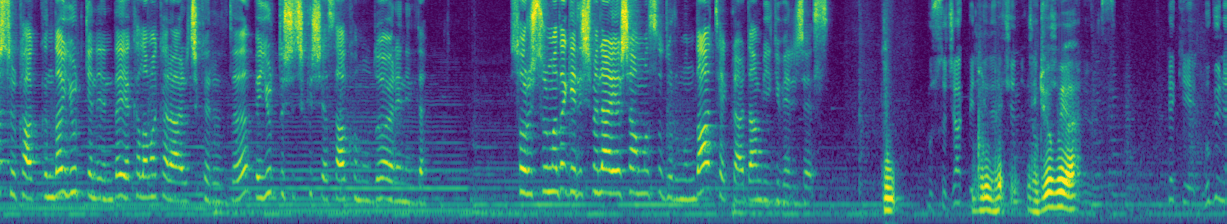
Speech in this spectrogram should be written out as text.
Öztürk hakkında yurt genelinde yakalama kararı çıkarıldığı ve yurt dışı çıkış yasağı konulduğu öğrenildi. Soruşturmada gelişmeler yaşanması durumunda tekrardan bilgi vereceğiz. Bu sıcak Bu bilgiler ne- için ne çok diyor bu teşekkür ya? ediyoruz. Peki bugüne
